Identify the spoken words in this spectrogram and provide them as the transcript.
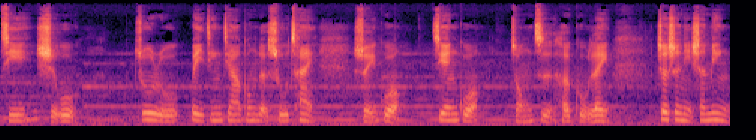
机食物，诸如未经加工的蔬菜。水果、坚果、种子和谷类，这是你生命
